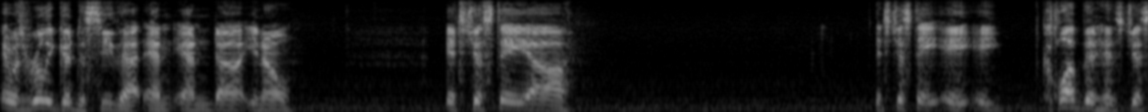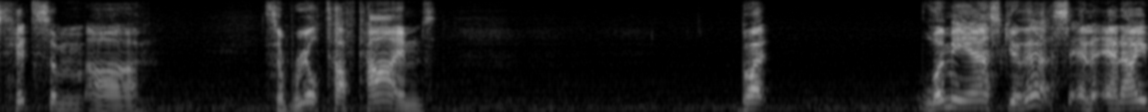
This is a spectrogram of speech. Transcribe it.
it was really good to see that and and uh, you know it's just a uh, it's just a, a, a, club that has just hit some uh, some real tough times. But let me ask you this, and, and I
